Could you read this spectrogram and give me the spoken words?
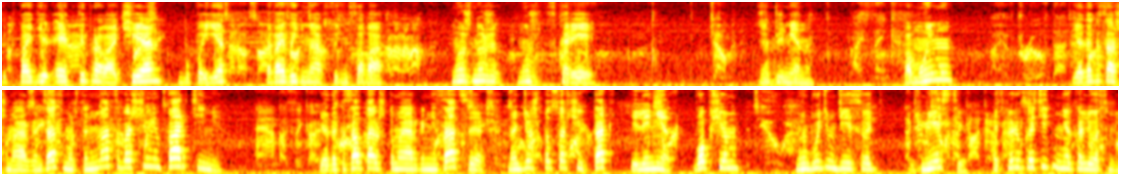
Тут пойди... Э, ты права. Чен, буква Е. Давай выйдем и обсудим слова. Нужен, нужен, нужен, скорее. Джентльмены. По-моему, я доказал, что моя организация может заниматься большими партиями. Я доказал так, что моя организация надежный поставщик, так или нет? В общем, мы будем действовать вместе. А теперь угостить меня колесами.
